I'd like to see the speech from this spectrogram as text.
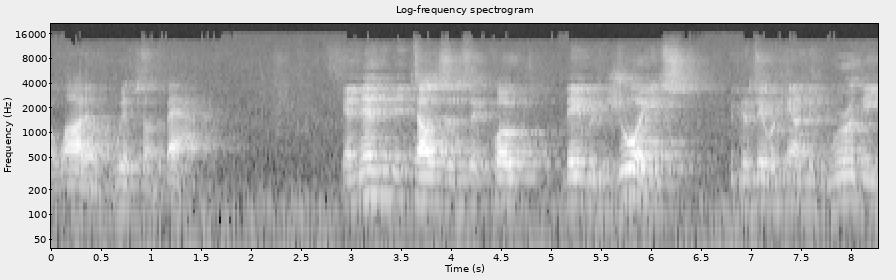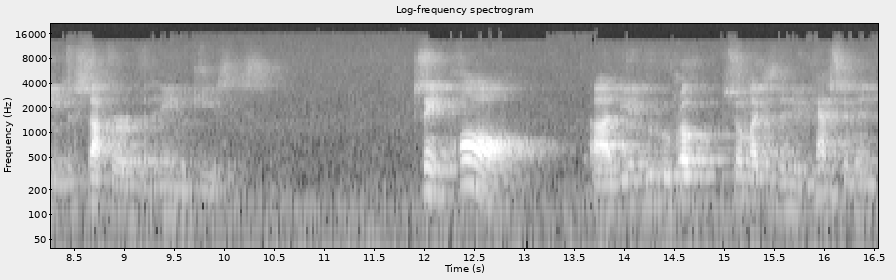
a lot of whips on the back. And then it tells us that, quote, they rejoiced because they were counted worthy to suffer for the name of Jesus. St. Paul, uh, the, who wrote so much of the New Testament,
